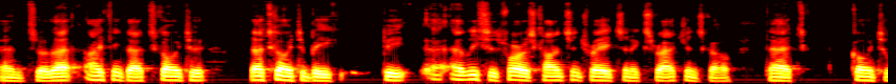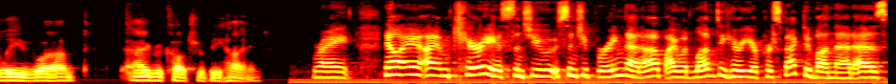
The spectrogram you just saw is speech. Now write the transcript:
And so that I think that's going to that's going to be be at least as far as concentrates and extractions go, that's going to leave uh, agriculture behind. Right. Now I, am curious since you since you bring that up, I would love to hear your perspective on that as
